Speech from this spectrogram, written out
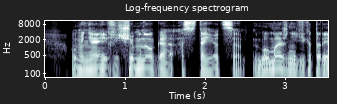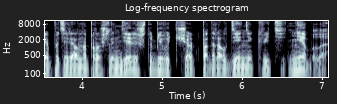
— «у меня их еще много остается. Бумажники, которые я потерял на прошлой неделе, чтобы его черт подрал денег, ведь не было».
